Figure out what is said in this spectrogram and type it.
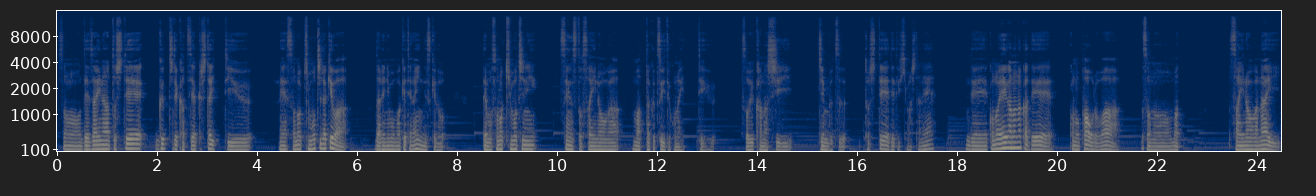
その、デザイナーとして、グッチで活躍したいっていう、ね、その気持ちだけは、誰にも負けてないんですけど、でもその気持ちに、センスと才能が全くついてこないっていう、そういう悲しい人物として出てきましたね。で、この映画の中で、このパオロは、その、ま、才能がない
